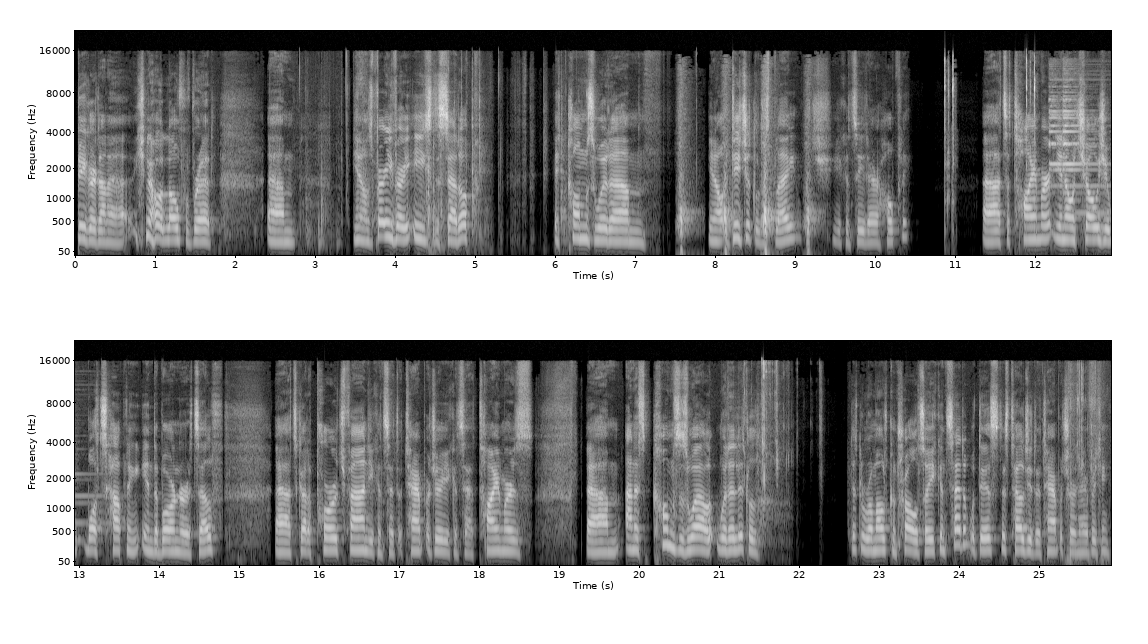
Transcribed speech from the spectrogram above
bigger than a, you know, a loaf of bread. Um, you know, it's very, very easy to set up. It comes with, um, you know, a digital display, which you can see there, hopefully. Uh, it's a timer, you know, it shows you what's happening in the burner itself. Uh, it's got a purge fan, you can set the temperature, you can set timers. Um, and it comes as well with a little little remote control. So you can set it with this. This tells you the temperature and everything.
